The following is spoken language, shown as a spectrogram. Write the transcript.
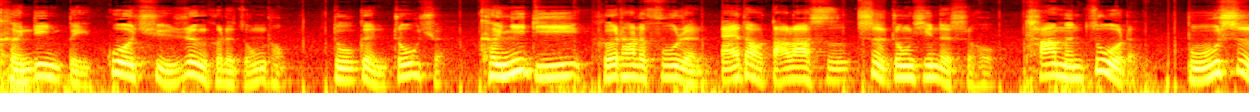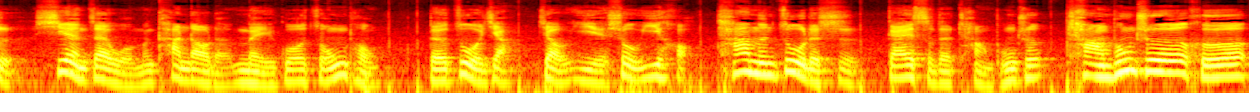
肯定比过去任何的总统都更周全。肯尼迪和他的夫人来到达拉斯市中心的时候，他们坐的不是现在我们看到的美国总统的座驾，叫野兽一号，他们坐的是该死的敞篷车。敞篷车和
